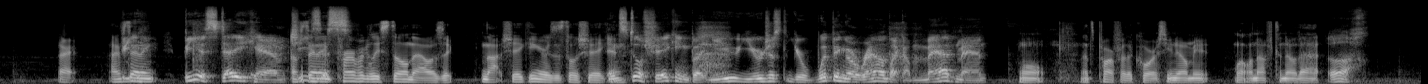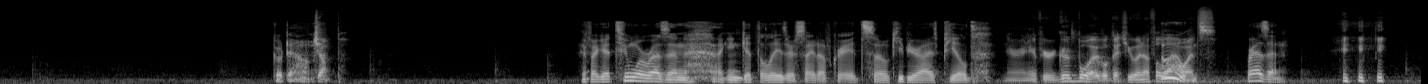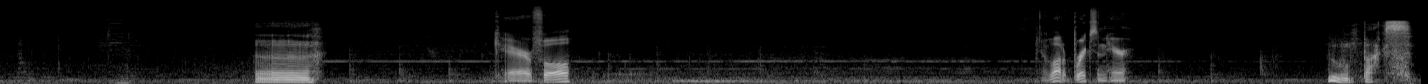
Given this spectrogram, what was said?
All right. I'm standing. Be a steady cam. I'm standing perfectly still now. Is it not shaking or is it still shaking? It's still shaking, but you you're just you're whipping around like a madman. Well, that's par for the course. You know me well enough to know that. Ugh. Go down. Jump. If I get two more resin, I can get the laser sight upgrade. So keep your eyes peeled. All right, if you're a good boy, we'll get you enough allowance. Resin. uh, Careful. A lot of bricks in here. ooh, box.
